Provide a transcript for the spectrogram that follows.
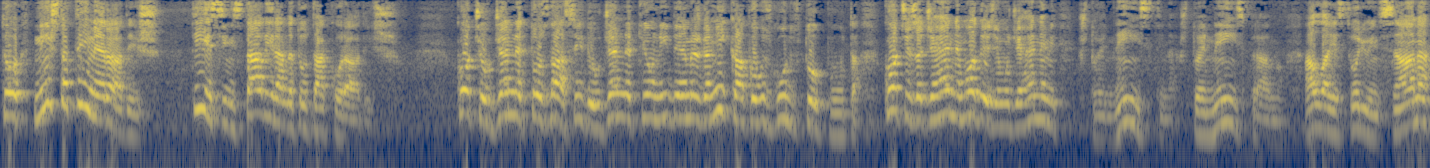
to, ništa ti ne radiš. Ti si instaliran da to tako radiš. Ko će u džennet, to zna se ide u džennet i on ide, ne ga nikako uzguditi tog puta. Ko će za džehennem, određem u džehennem, što je neistina, što je neispravno. Allah je stvorio insana,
